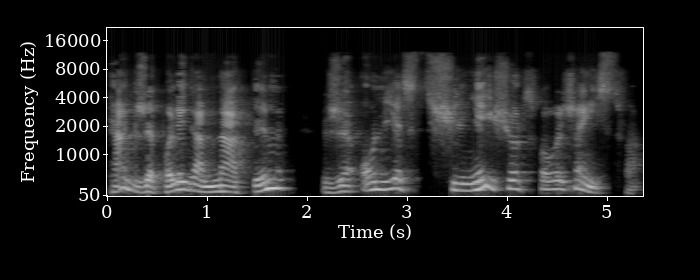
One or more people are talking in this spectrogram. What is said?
także polega na tym, że on jest silniejszy od społeczeństwa.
